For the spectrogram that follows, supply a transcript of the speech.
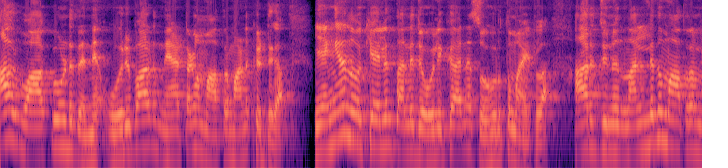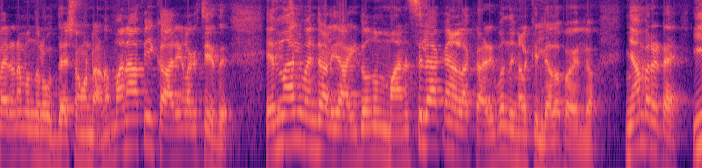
ആ ഒരു വാക്കുകൊണ്ട് തന്നെ ഒരുപാട് നേട്ടങ്ങൾ മാത്രമാണ് കിട്ടുക. എങ്ങനെ നോക്കിയാലും തന്റെ ജോലിക്കാരന് സുഹൃത്തുമായിട്ടുള്ള അർജുന് നല്ലത് മാത്രം വരണമെന്നുള്ള ഉദ്ദേശം കൊണ്ടാണ് മനാഫി ഈ കാര്യങ്ങളൊക്കെ ചെയ്ത്. എന്നാലും എന്റെ അളിയ ഇതൊന്നും മനസ്സിലാക്കാനുള്ള കഴിവ് നിങ്ങൾക്ക് ഇല്ലാതെ പോയല്ലോ. ഞാൻ പറയട്ടെ ഈ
